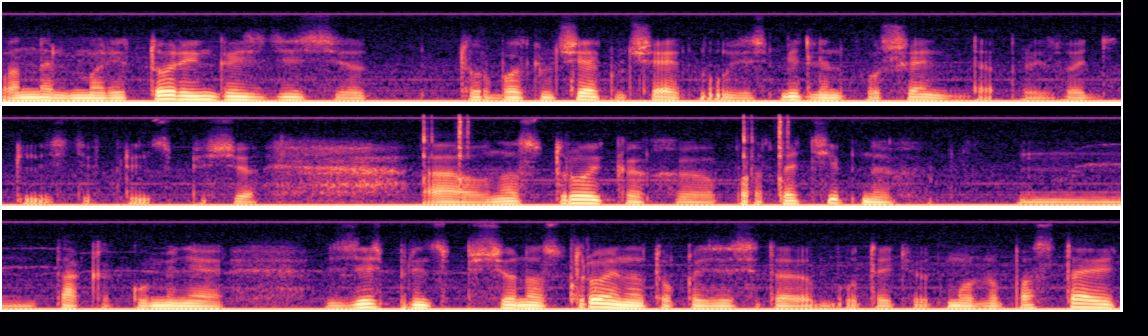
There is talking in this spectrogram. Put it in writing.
Панель мониторинга здесь турбо отключает включает ну здесь медленное повышение да, производительности в принципе все а в настройках э, прототипных так как у меня здесь в принципе все настроено только здесь это вот эти вот можно поставить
